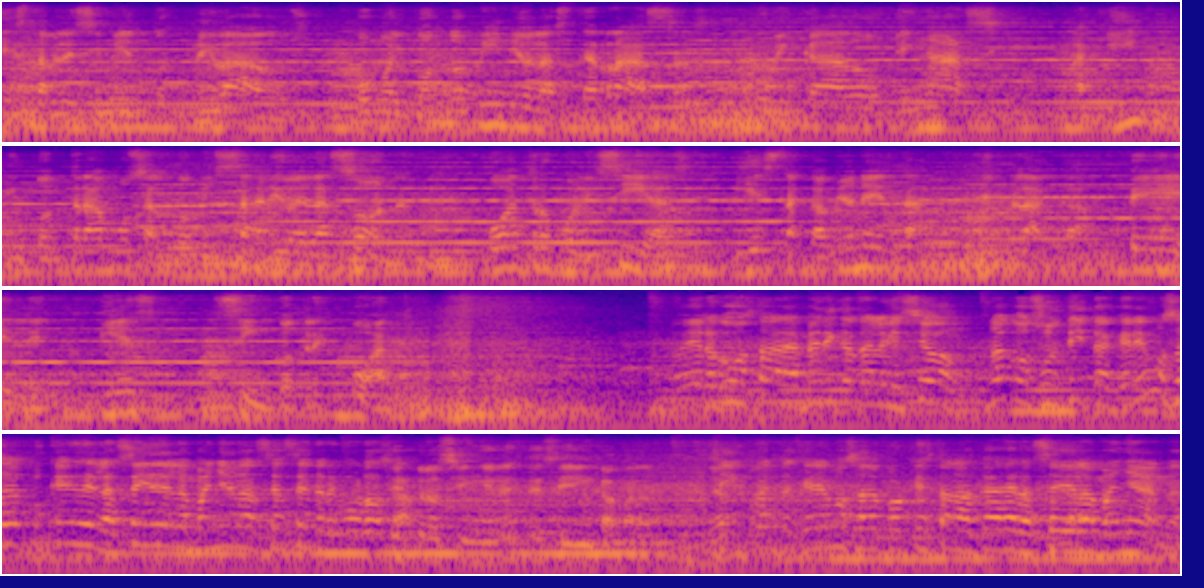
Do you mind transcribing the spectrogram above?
establecimientos privados, como el condominio Las Terrazas, ubicado en Asia. Aquí encontramos al comisario de la zona, cuatro policías y esta camioneta de placa PL 10534. Caballero, ¿cómo está? De América Televisión. Una consultita. Queremos saber por qué desde las 6 de la mañana se hacen recordación. Pero sin en este sin cámara. ¿ya? Sí, cuenta, queremos saber por qué están acá desde las 6 de la mañana.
